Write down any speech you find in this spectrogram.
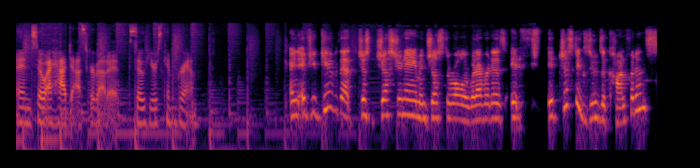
and so I had to ask her about it. So here's Kim Graham. And if you give that just just your name and just the role or whatever it is, it it just exudes a confidence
